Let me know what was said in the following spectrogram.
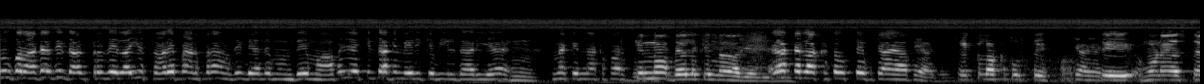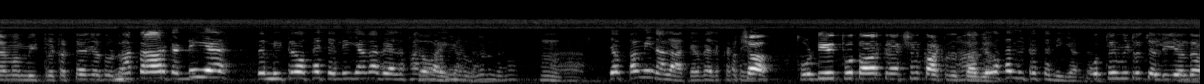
ਨੂੰ ਭਰਾ ਕੇ ਅਸੀਂ ਡਾਕਟਰ ਦੇ ਲਾਈਏ ਸਾਰੇ ਭੈਣ ਭਰਾਵਾਂ ਦੇ ਬਿੱਲ ਮੁੰਡੇ ਮਾਪ ਜੇ ਕਿੰਨਾ ਕਿ ਮੇਰੀ ਕਬੀਲਦਾਰੀ ਹੈ। ਹੂੰ। ਮੈਂ ਕਿੰਨਾ ਕੁ ਭਰ ਦੂੰ ਕਿੰਨਾ ਬਿੱਲ ਕਿੰਨਾ ਆ ਗਿਆ ਜੀ? 1 ਲੱਖ ਤੋਂ ਉੱਤੇ ਪਹੁੰਚਾਇਆ ਪਿਆ ਜੀ। 1 ਲੱਖ ਤੋਂ ਉੱਤੇ। ਪਹੁੰਚਾਇਆ ਤੇ ਹੁਣ ਇਸ ਟਾਈਮ ਮੀਟਰ ਕੱਟਿਆ ਗਿਆ ਤੁਹਾਡਾ? ਮੈਂ ਤਾਰ ਕੱਢੀ ਹੈ ਤੇ ਮੀਟਰ ਉੱਥੇ ਚੱਲੀ ਜਾਂਦਾ ਬਿੱਲ ਸਾਨੂੰ ਆਈ ਜਾਂਦਾ। ਹੂੰ। ਚੌਥਾ ਮਹੀਨਾ ਲੱਗ ਗਿਆ ਬਿੱਲ ਕੱਟੇ ਅੱਛਾ। ਤੁਹਾਡੀ ਇੱਥੋਂ ਤਾਰ ਕਨੈਕਸ਼ਨ ਕੱਟ ਦਿੱਤਾ ਗਿਆ। ਉੱਥੇ ਮੀਟਰ ਚੱਲੀ ਜਾਂਦਾ। ਉੱਥੇ ਮੀਟਰ ਚੱਲੀ ਜਾਂਦਾ।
